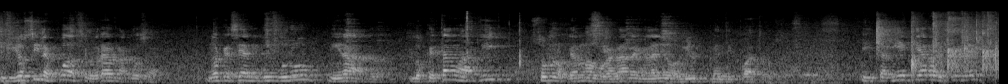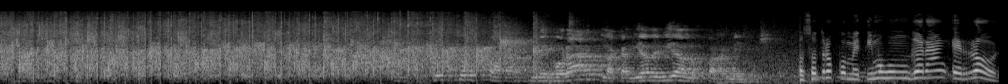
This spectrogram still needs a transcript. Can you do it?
Y yo sí les puedo asegurar una cosa, no que sea ningún gurú ni nada, pero los que estamos aquí somos los que vamos a gobernar en el año 2024. Y también quiero decirles mejorar la calidad de vida de los panameños. Nosotros cometimos un gran error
